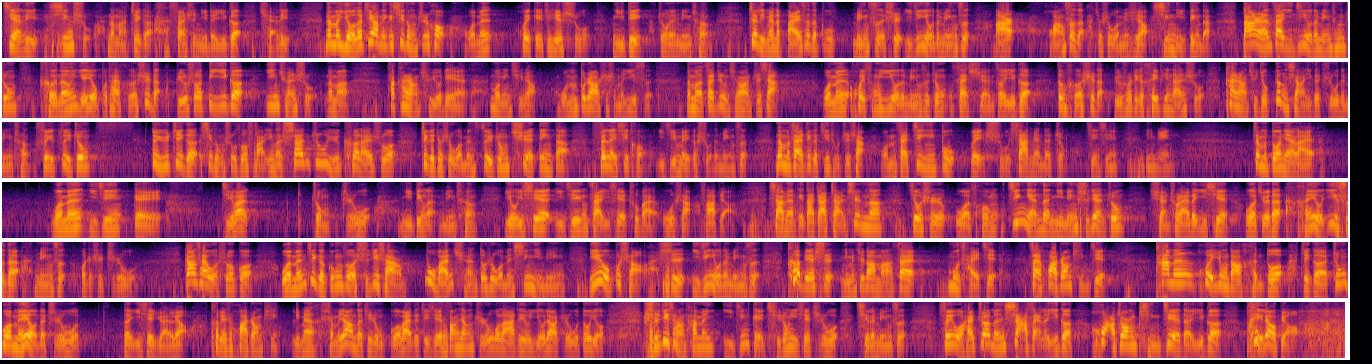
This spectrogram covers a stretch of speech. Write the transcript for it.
建立新属，那么这个 算是你的一个权利。那么有了这样的一个系统之后，我们会给这些属拟定中文名称。这里面的白色的部名字是已经有的名字，而黄色的就是我们需要新拟定的。当然，在已经有的名称中，可能也有不太合适的。比如说第一个鹰犬属，那么它看上去有点莫名其妙，我们不知道是什么意思。那么在这种情况之下，我们会从已有的名字中再选择一个。更合适的，比如说这个黑皮南鼠，看上去就更像一个植物的名称。所以最终，对于这个系统树所反映的山茱萸科来说，这个就是我们最终确定的分类系统以及每个属的名字。那么在这个基础之上，我们再进一步为属下面的种进行拟名。这么多年来，我们已经给几万。种植物拟定了名称，有一些已经在一些出版物上发表。下面给大家展示的呢，就是我从今年的拟名实践中选出来的一些我觉得很有意思的名字或者是植物。刚才我说过，我们这个工作实际上不完全都是我们新拟名，也有不少是已经有的名字。特别是你们知道吗？在木材界，在化妆品界。他们会用到很多这个中国没有的植物的一些原料，特别是化妆品里面什么样的这种国外的这些芳香植物啦，这种油料植物都有。实际上，他们已经给其中一些植物起了名字，所以我还专门下载了一个化妆品界的一个配料表，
